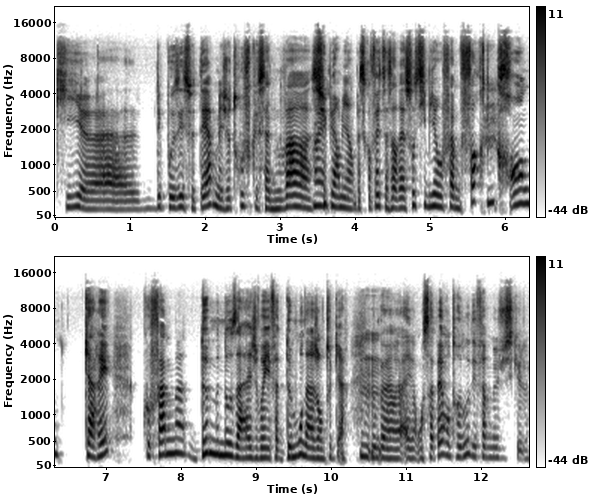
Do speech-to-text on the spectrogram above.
qui a déposé ce terme. Et je trouve que ça nous va super bien parce qu'en fait, ça s'adresse aussi bien aux femmes fortes, grandes, carrées qu'aux femmes de nos âges, vous voyez, enfin de mon âge en tout cas. Mm, mm. Donc, euh, on s'appelle entre nous des femmes majuscules.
